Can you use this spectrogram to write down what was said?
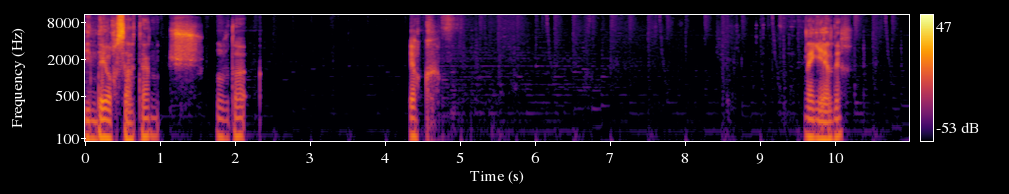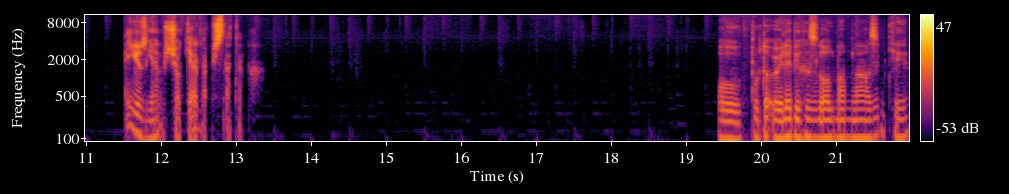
Binde yok zaten. Şurada yok. Ne geldi? E, 100 gelmiş. Çok gelmemiş zaten. Oo, burada öyle bir hızlı olmam lazım ki.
